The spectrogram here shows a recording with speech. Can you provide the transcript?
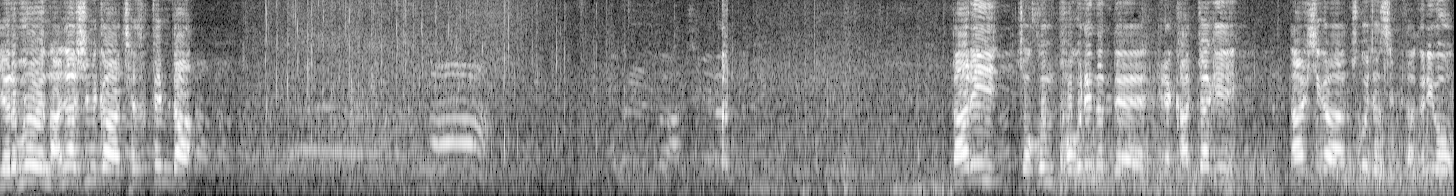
여러분 안녕하십니까 최석태입니다. 날이 조금 포근했는데 이렇게 갑자기 날씨가 추워졌습니다. 그리고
